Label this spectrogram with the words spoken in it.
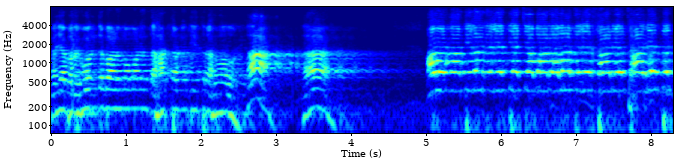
माझ्या भगवंत बाळमामानं दहा ताना देत राहावं. हा. हा. अहो गेले त्याच्या बारा वाजले सारे झाले तर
